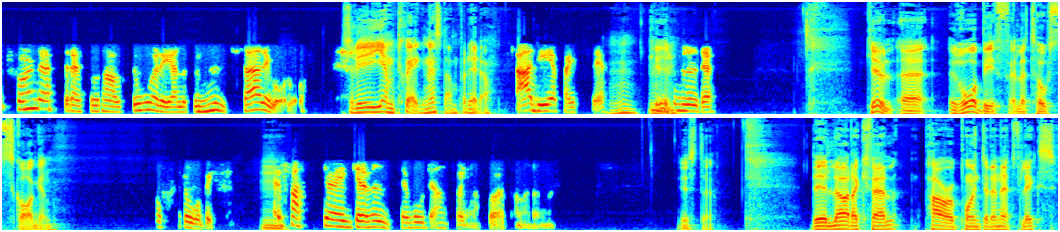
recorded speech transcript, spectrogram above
fortfarande efter ett och ett halvt år är jag lite nykär i Volvo. Så det är jämnt skägg nästan på det då. Ja, det är faktiskt det. Mm, Mm. Så blir det. Kul. Eh, råbiff eller toast Skagen? Och råbiff. Mm, Fast jag är gravid så jag borde antagligen ha svarat annorlunda. just det. Det är lördag kväll. Powerpoint eller Netflix?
